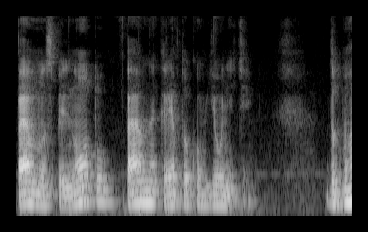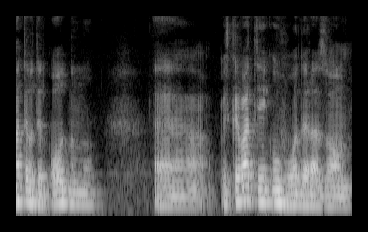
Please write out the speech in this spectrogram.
певну спільноту, певне криптоком'юніті, допомагати один одному, е, відкривати угоди разом,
